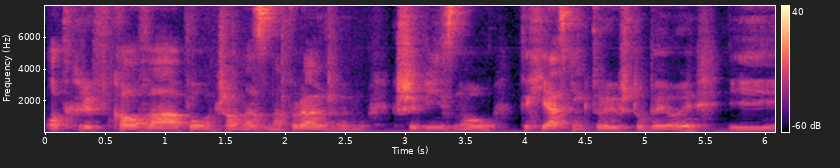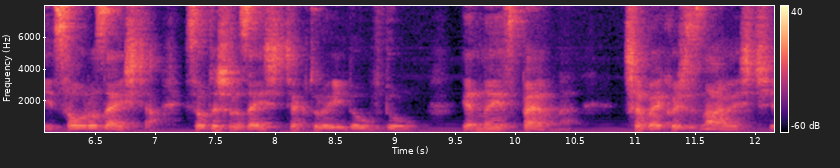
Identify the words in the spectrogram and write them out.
odkrywkowa, połączona z naturalną krzywizną tych jaskiń, które już tu były i są rozejścia. Są też rozejścia, które idą w dół. Jedno jest pewne. Trzeba jakoś znaleźć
